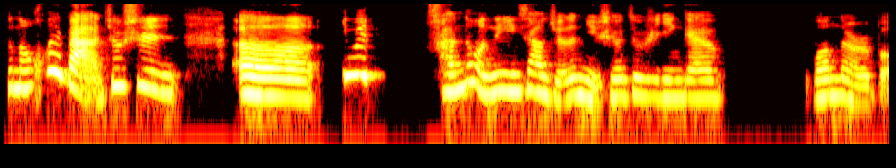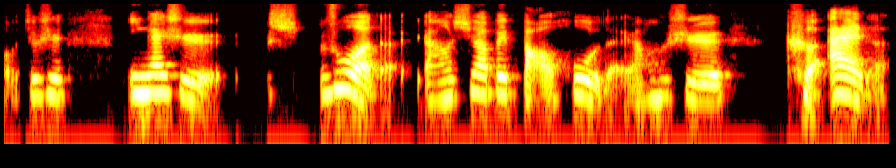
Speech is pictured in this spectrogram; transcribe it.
可能会吧，就是呃，因为传统的印象觉得女生就是应该 vulnerable，就是应该是弱的，然后需要被保护的，然后是可爱的。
